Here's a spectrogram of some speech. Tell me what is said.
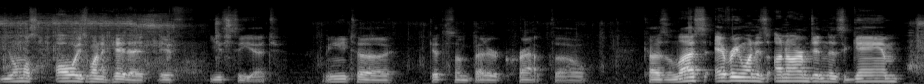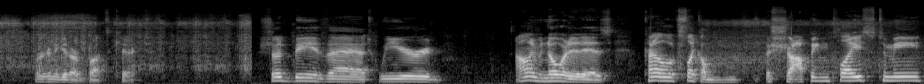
you almost always want to hit it if you see it. We need to get some better crap though. Because unless everyone is unarmed in this game, we're going to get our butts kicked. Should be that weird... I don't even know what it is. Kind of looks like a, a shopping place to me.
